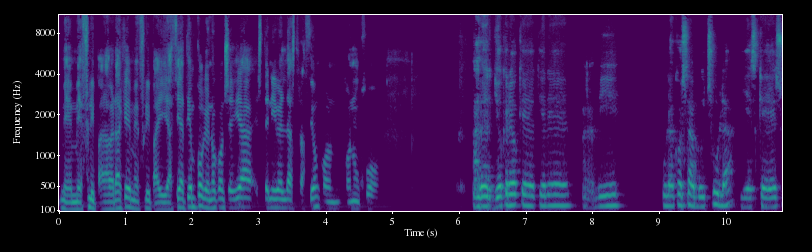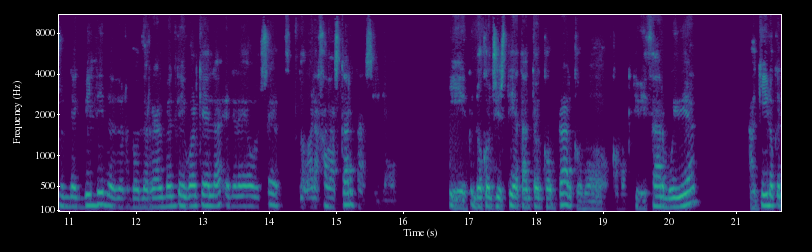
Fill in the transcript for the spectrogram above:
me, me, flipa, la verdad que me flipa. Y hacía tiempo que no conseguía este nivel de abstracción con, con un juego. A ver, yo creo que tiene para mí una cosa muy chula y es que es un deck building donde, realmente, igual que en, el EO set, no barajabas cartas y no y no consistía tanto en comprar como, como optimizar muy bien. Aquí lo, que,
